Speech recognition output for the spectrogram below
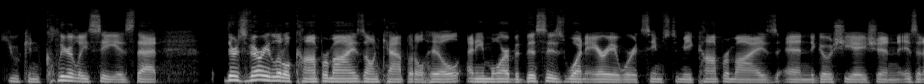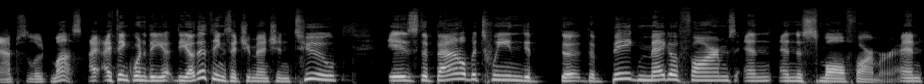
you can clearly see is that there's very little compromise on Capitol Hill anymore, but this is one area where it seems to me compromise and negotiation is an absolute must. I, I think one of the the other things that you mentioned too is the battle between the the the big mega farms and and the small farmer. And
